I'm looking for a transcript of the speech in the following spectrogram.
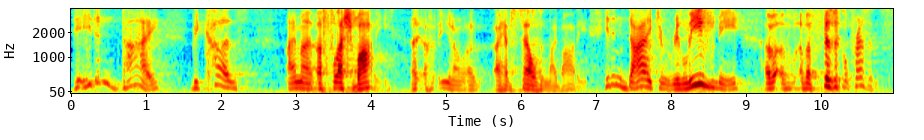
He, he didn't die because I'm a, a flesh body. A, a, you know, I have cells in my body. He didn't die to relieve me of, of, of a physical presence.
